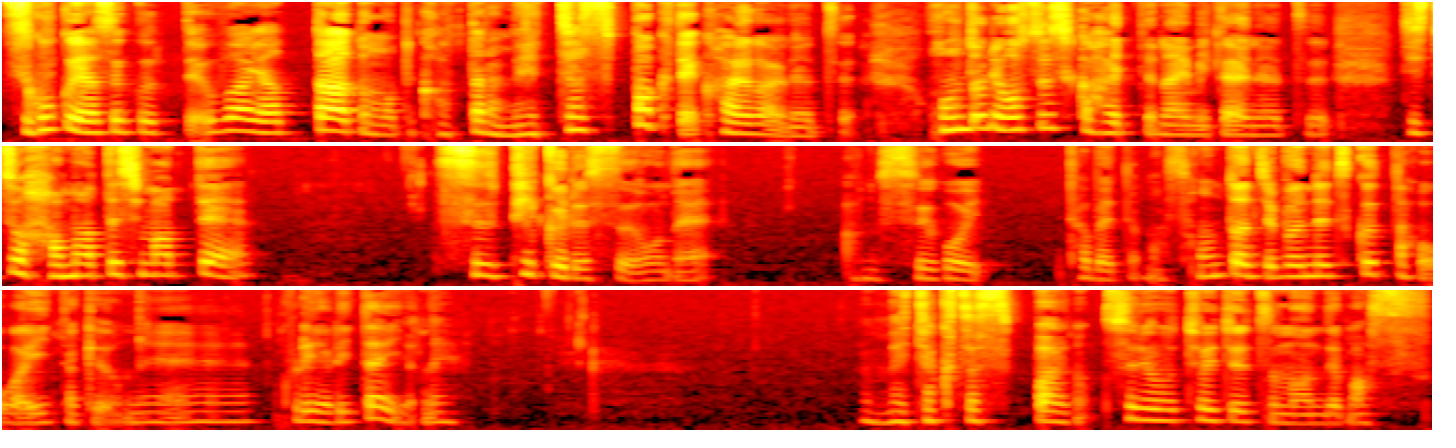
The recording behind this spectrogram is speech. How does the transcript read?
すごく安くってうわやったと思って買ったらめっちゃ酸っぱくて海外のやつ。本当にお酢しか入ってないみたいなやつ。実はハマってしまってスピクルスをねあのすごい食べてます。本当は自分で作った方がいいんだけどね。これやりたいよね。めちゃくちゃ酸っぱいの。それをちょいちょいつまんでます。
